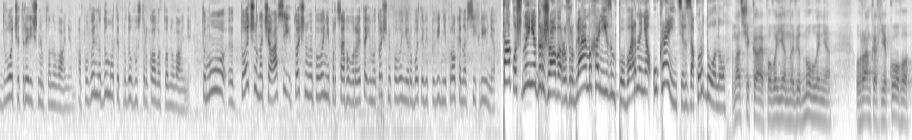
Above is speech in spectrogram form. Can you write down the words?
дво чи трирічним плануванням, а повинна думати про довгострокове планування. Тому е, точно на часі, і точно ми повинні про це говорити, і ми точно повинні робити відповідні кроки на всіх рівнях. Також нині держава розробляє механізм повернення українців за кордону. Нас чекає повоєнне відновлення, в рамках якого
